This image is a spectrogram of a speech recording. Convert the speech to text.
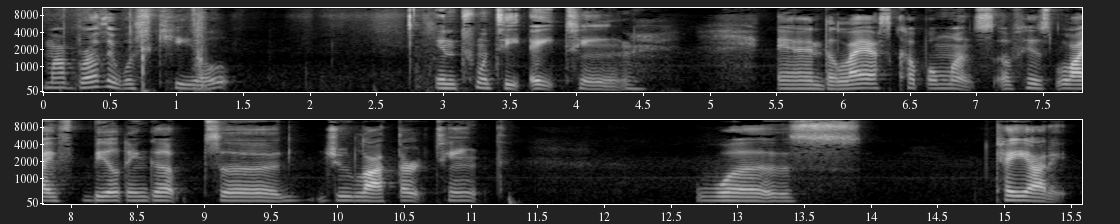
My brother was killed in 2018 and the last couple months of his life building up to July 13th was chaotic.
